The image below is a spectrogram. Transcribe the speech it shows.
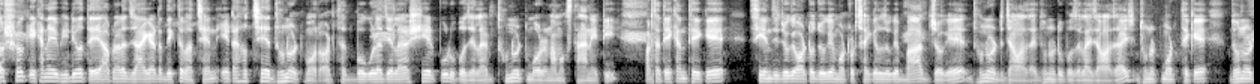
দর্শক, এখানে এই ভিডিওতে আপনারা জায়গাটা দেখতে পাচ্ছেন। এটা হচ্ছে ধুনট মোড়, অর্থাৎ বগুড়া জেলার শেরপুর উপজেলার ধুনট মোড় নামক স্থান এটি। অর্থাৎ এখান থেকে সিএনজি যোগে অটো যোগে মোটর সাইকেল যোগে, বাস যোগে ধুনট যাওয়া যায়, ধুনট উপজেলায় যাওয়া যায়। ধুনট মোড় থেকে ধুনট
